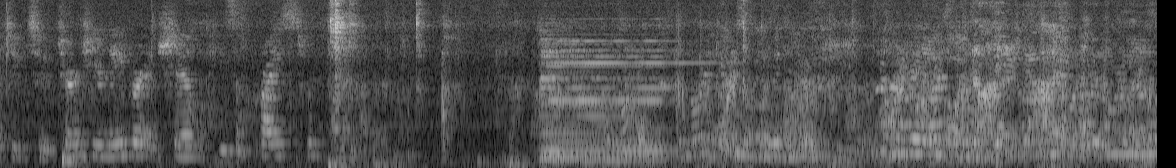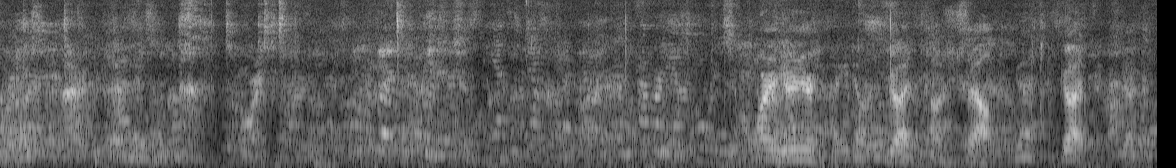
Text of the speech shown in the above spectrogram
Invite you to turn to your neighbor and share the peace of Christ with one another. Good morning. Morning, Junior. How you doing? Good. How's yourself? Good. Good, good. Good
